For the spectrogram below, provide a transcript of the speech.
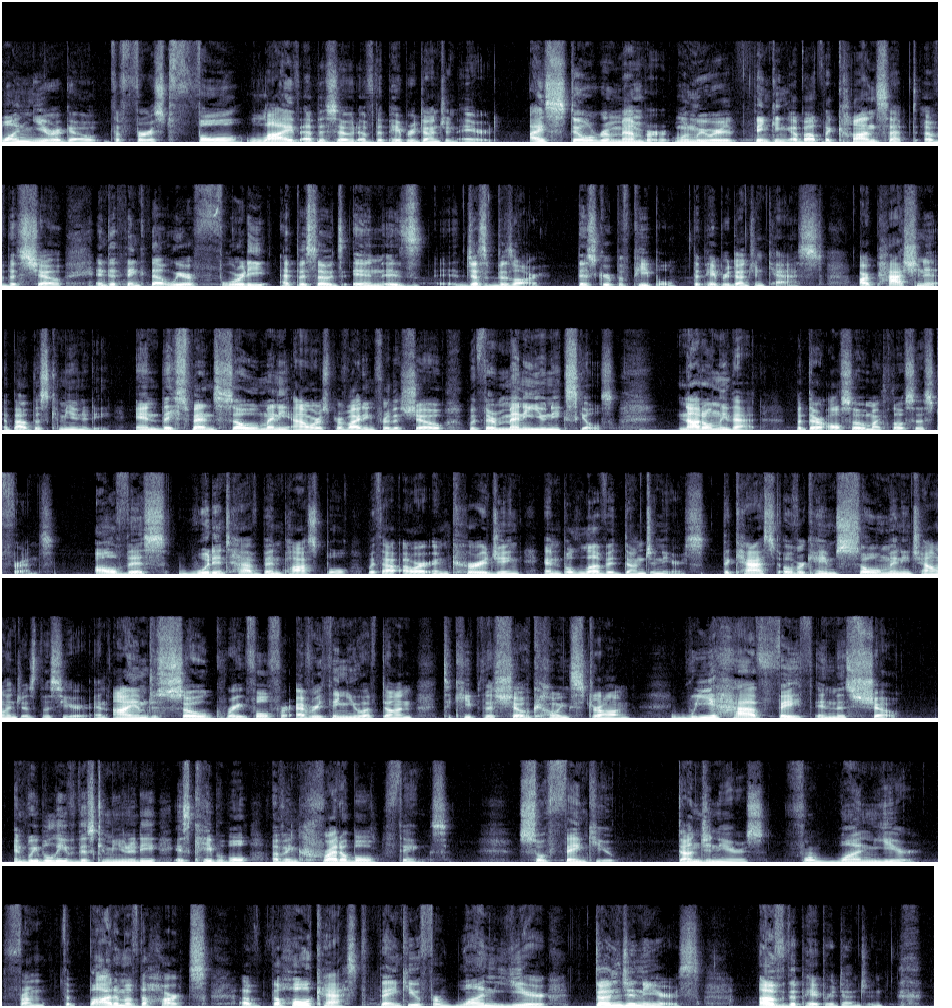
one year ago, the first full live episode of The Paper Dungeon aired. I still remember when we were thinking about the concept of this show, and to think that we're 40 episodes in is just bizarre. This group of people, the Paper Dungeon cast, are passionate about this community, and they spend so many hours providing for the show with their many unique skills. Not only that, but they're also my closest friends. All this wouldn't have been possible without our encouraging and beloved Dungeoneers. The cast overcame so many challenges this year, and I am just so grateful for everything you have done to keep this show going strong. We have faith in this show, and we believe this community is capable of incredible things. So thank you, Dungeoneers, for one year from the bottom of the hearts of the whole cast. Thank you for one year, Dungeoneers of the Paper Dungeon.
